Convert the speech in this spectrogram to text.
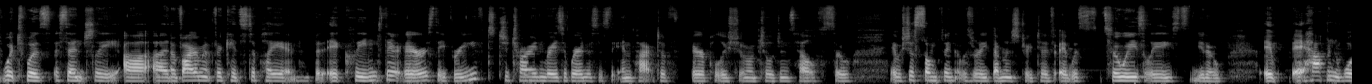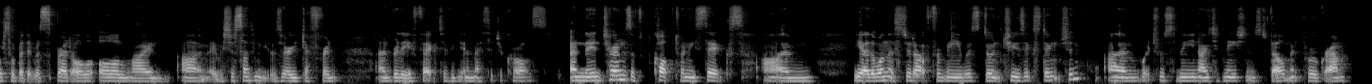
which was essentially uh, an environment for kids to play in. But it cleaned their air as they breathed to try and raise awareness of the impact of air pollution on children's health. So it was just something that was really demonstrative. It was so easily, you know, it, it happened in Warsaw, but it was spread all, all online. Um, it was just something that was very different and really effective in getting a message across. And in terms of COP26, um, yeah, the one that stood out for me was Don't Choose Extinction, um, which was from the United Nations Development Programme.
